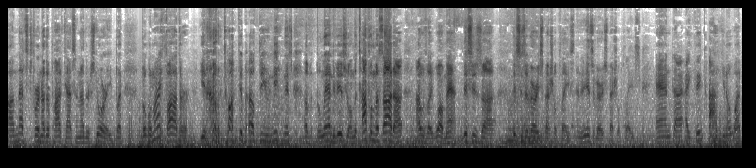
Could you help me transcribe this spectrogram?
Um, that's for another podcast, another story. But but when my father, you know, talked about the uniqueness of the land of Israel on the top of Masada, I was like, whoa, man, this is uh, this is a very special place, and it is a very special place. And uh, I think, ah, you know what?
